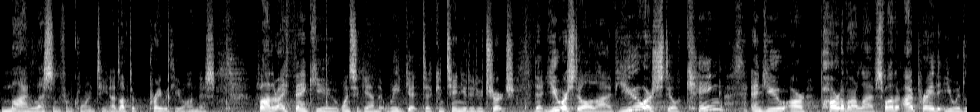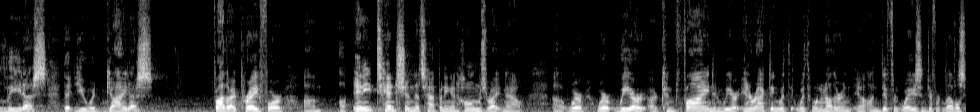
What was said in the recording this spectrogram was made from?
my lesson from quarantine. I'd love to pray with you on this. Father, I thank you once again that we get to continue to do church, that you are still alive, you are still king, and you are part of our lives. Father, I pray that you would lead us, that you would guide us. Father, I pray for um, uh, any tension that's happening in homes right now. uh, where, where we are, are, confined and we are interacting with, with one another in, you know, on different ways and different levels.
